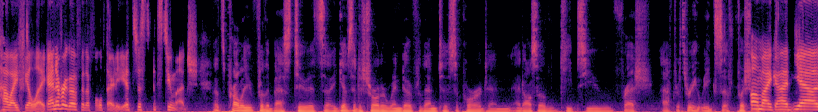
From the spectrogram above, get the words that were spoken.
how I feel like. I never go for the full 30. It's just it's too much. That's probably for the best too. It's uh, it gives it a shorter window for them to support and and also keeps you fresh after three weeks of pushing. Oh my god, yeah,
